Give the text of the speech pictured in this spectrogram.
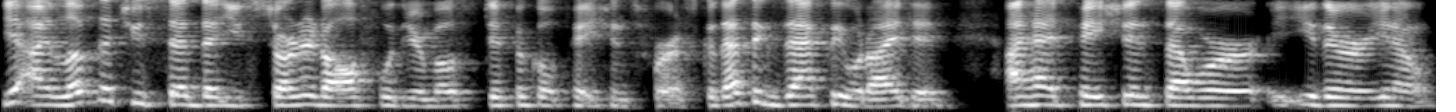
Yeah, I love that you said that you started off with your most difficult patients first, because that's exactly what I did. I had patients that were either, you know,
